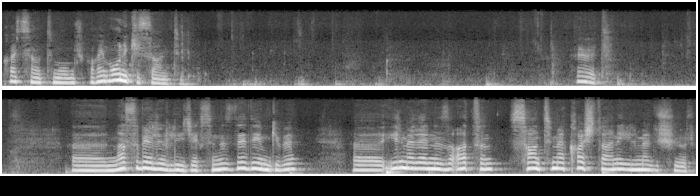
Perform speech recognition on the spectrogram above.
kaç santim olmuş bakayım? 12 santim. Evet. Ee, nasıl belirleyeceksiniz? Dediğim gibi e, ilmelerinizi atın. Santime kaç tane ilme düşüyor?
